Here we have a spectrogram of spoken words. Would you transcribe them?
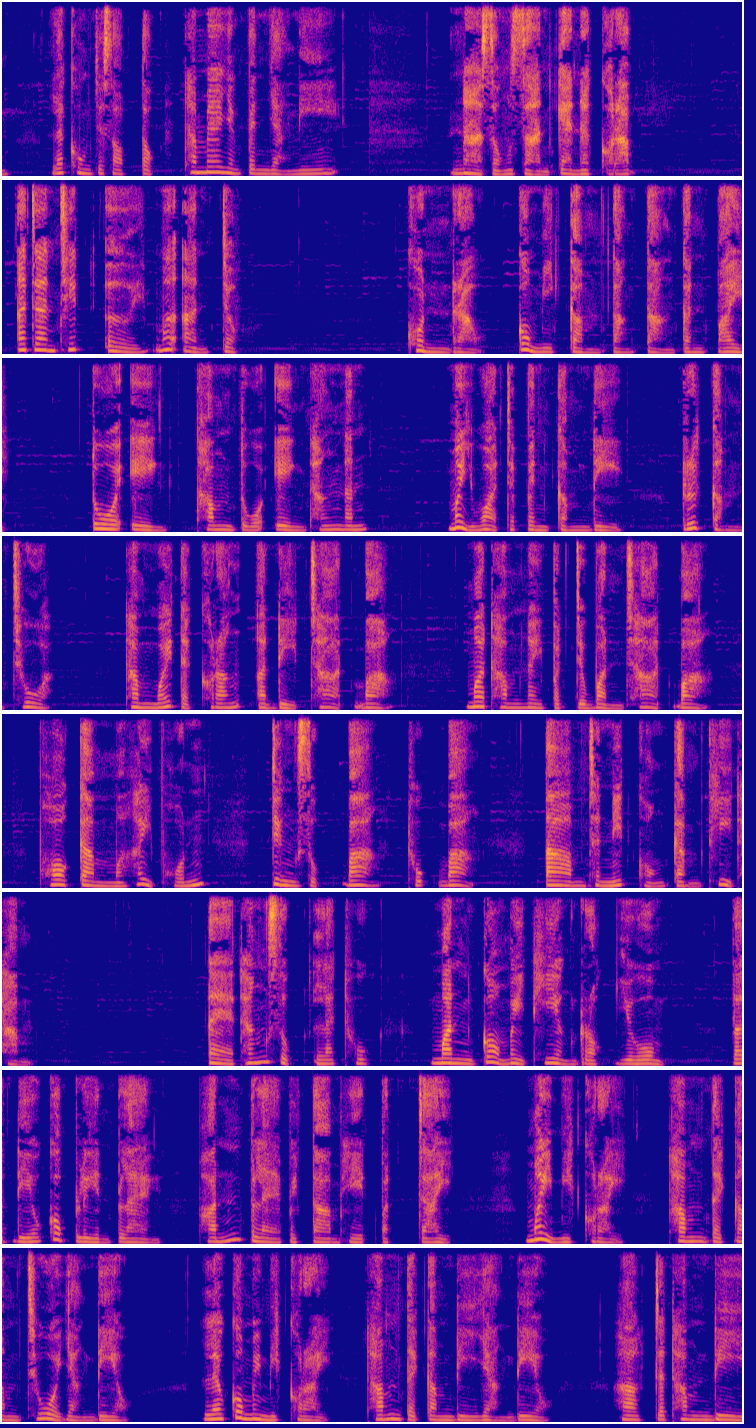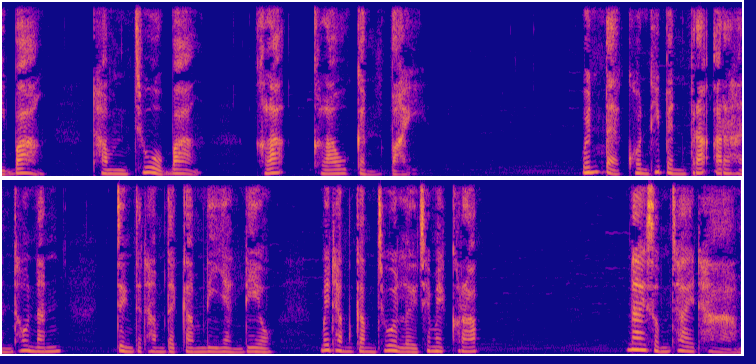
และคงจะสอบตกถ้าแม่ยังเป็นอย่างนี้ น่าสงสารแกนะครับ อาจารย์ชิดเอ่ยเมื่ออ่านจบ คนเราก็มีกรรมต่างๆกันไป ตัวเองทำตัวเองทั้งนั้น ไม่ว่าจะเป็นกรรมดี หรือกรรมชั่วทำไว้แต่ครั้งอดีตชาติบ้าง มาทำในปัจจุบันชาติบ้าง พอกรรมมาให้ผล จึงสุขบ้าง ทุกบ้าง ตามชนิดของกรรมที่ทำแต่ทั้งสุขและทุกข์ มันก็ไม่เที่ยงหรอกโยม ประเดี๋ยวก็เปลี่ยนแปลง พันแปลไปตามเหตุปัจจัย ไม่มีใคร ทำแต่กรรมชั่วอย่างเดียว แล้วก็ไม่มีใครทำแต่กรรมดีอย่างเดียว หากจะทำดีบ้างทำชั่วบ้าง คละเคล้ากันไป เว้นแต่คนที่เป็นพระอรหันต์เท่านั้น จึงจะทำแต่กรรมดีอย่างเดียว ไม่ทำกรรมชั่วเลยใช่ไหมครับ นายสมชายถาม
